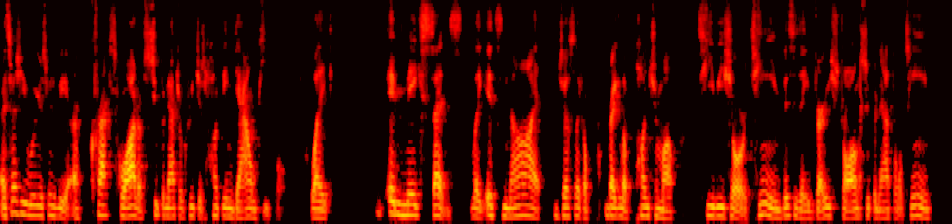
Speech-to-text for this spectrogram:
especially where you're supposed to be a crack squad of supernatural creatures hunting down people. Like it makes sense. Like it's not just like a regular punch 'em up TV show or team. This is a very strong supernatural team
